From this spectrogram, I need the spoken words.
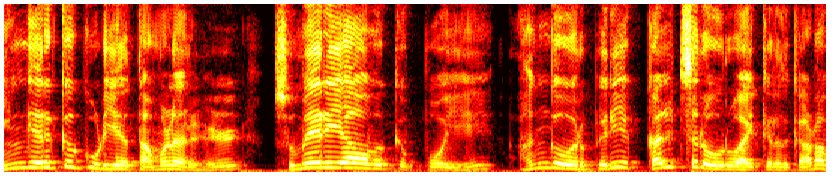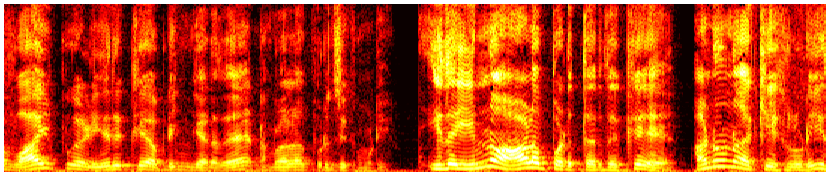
இங்கே இருக்கக்கூடிய தமிழர்கள் சுமேரியாவுக்கு போய் அங்கே ஒரு பெரிய கல்ச்சரை உருவாக்கிறதுக்கான வாய்ப்புகள் இருக்குது அப்படிங்கிறத நம்மளால் புரிஞ்சுக்க முடியும். இதை இன்னும் ஆழப்படுத்துறதுக்கு அணுநாக்கிகளுடைய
